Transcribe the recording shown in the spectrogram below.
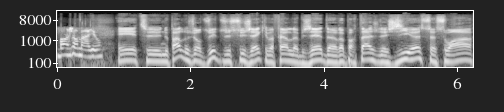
Bonjour Mario. Et tu nous parles aujourd'hui du sujet qui va faire l'objet d'un reportage de JE ce soir.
